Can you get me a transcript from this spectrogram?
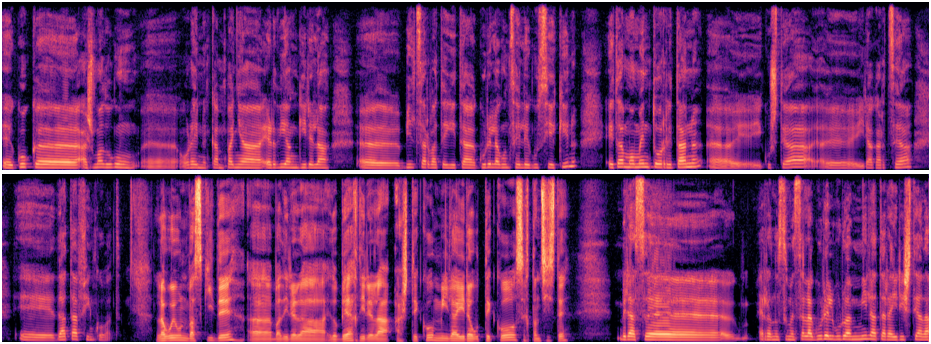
e, guk e, asma dugu e, orain kanpaina erdian girela e, biltzar bat egita gure laguntzaile guziekin eta momentu horretan e, ikustea e, iragartzea e, data finko bat. Lau egun bazkide, uh, badirela, edo behar direla hasteko, mila irauteko, zertan ziste? Beraz, eh, erranduzu bezala gure helburua milatara iristea da,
